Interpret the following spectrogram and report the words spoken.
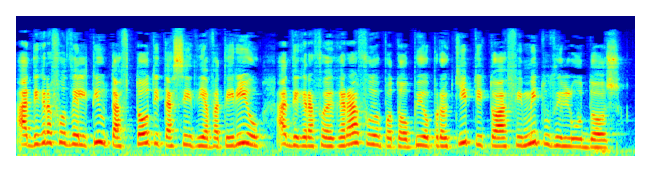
αντίγραφο δελτίου ταυτότητας ή διαβατηρίου, αντίγραφο εγγράφου από το οποίο προκύπτει το αφημί του δηλούντος.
